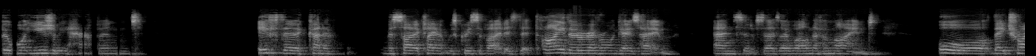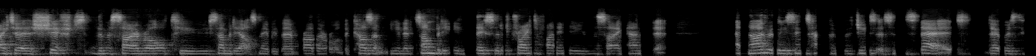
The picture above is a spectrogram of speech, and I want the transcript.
But what usually happened, if the kind of Messiah claimant was crucified, is that either everyone goes home and sort of says, "Oh well, never mind," or they try to shift the Messiah role to somebody else, maybe their brother or the cousin. You know, somebody they sort of try to find a new Messiah candidate. And neither of these things happened with Jesus. Instead, there was the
